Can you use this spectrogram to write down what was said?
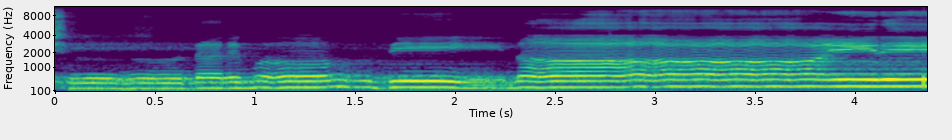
সোনার মদিনায় রে।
